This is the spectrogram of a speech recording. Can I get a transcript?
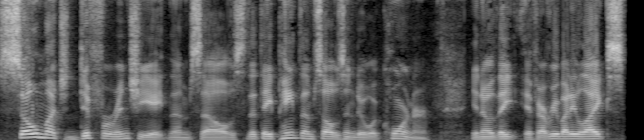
so much differentiate themselves that they paint themselves into a corner. You know they if everybody likes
